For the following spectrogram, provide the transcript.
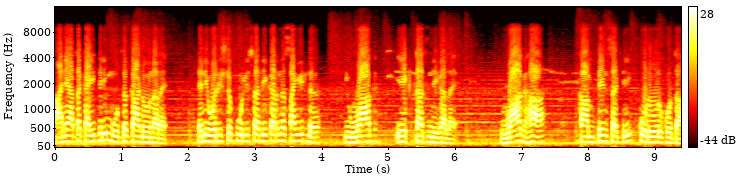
आणि आता काहीतरी मोठं कांड होणार आहे. त्यांनी वरिष्ठ पोलीस अधिकाऱ्यांना सांगितलं की वाघ एकटाच निघालाय. वाघ हा कामटेंसाठी कोडवर्क होता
